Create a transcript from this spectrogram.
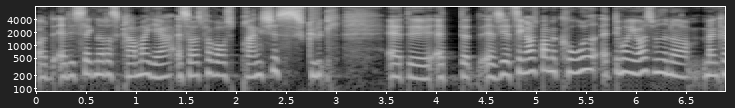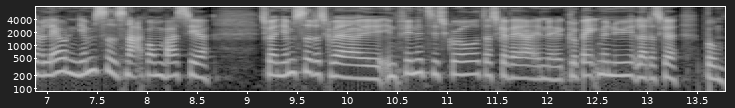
og er det slet ikke noget, der skræmmer jer? Altså også for vores branches skyld. At, øh, at, at, altså jeg tænker også bare med kode, at det må I også vide noget om. Man kan vel lave en hjemmeside snart, hvor man bare siger, der skal være en hjemmeside, der skal være øh, Infinity Scroll, der skal være en øh, global menu, eller der skal, bum,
